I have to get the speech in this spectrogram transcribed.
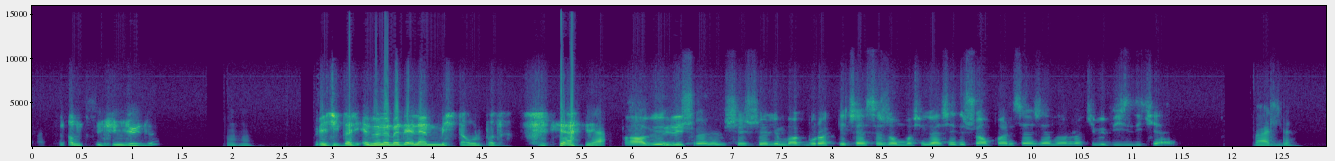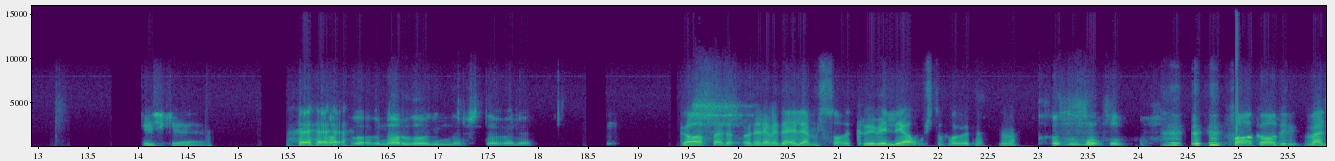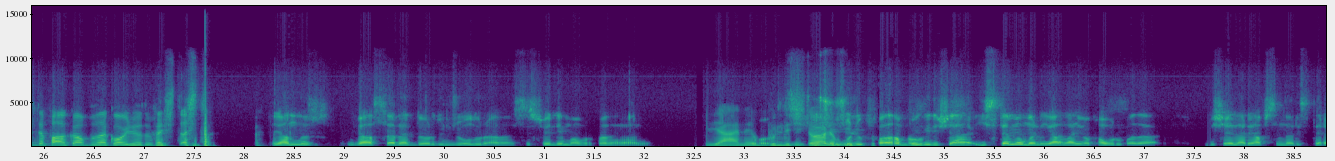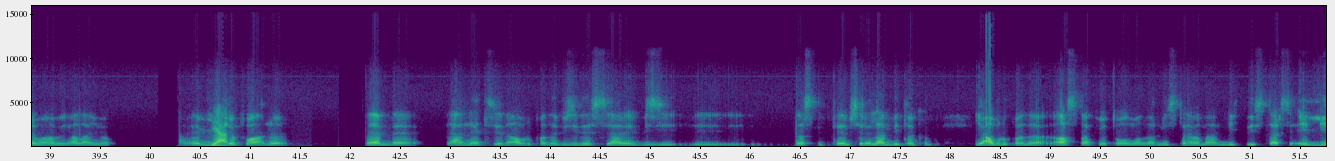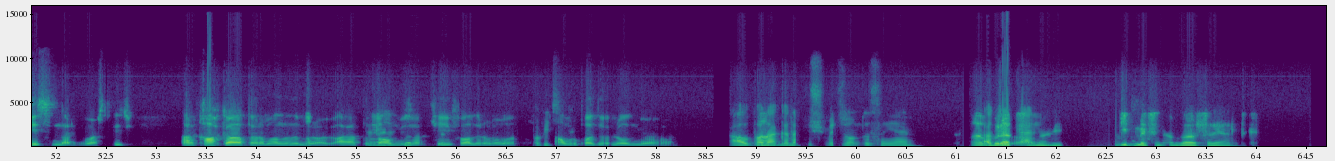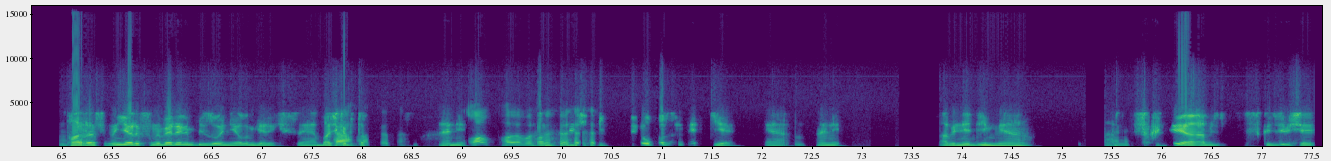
üçüncüydü. Hı hı. Beşiktaş en önemli elenmişti Avrupa'da. yani Abi Öyle- şöyle bir şey söyleyeyim. Bak Burak geçen sezon başı gelseydi şu an Paris Saint Germain rakibi bizdik yani. Belki de. keşke abi, abi nerede o günler işte böyle. Galatasaray'da ön elemede elenmiş sonra Crivelli'yi almıştı forvete. Değil mi? Falcao değil. De Falcao Burak oynuyordu Beşiktaş'ta. Yalnız Galatasaray dördüncü olur abi. Siz söyleyeyim Avrupa'da yani. Yani O bu liste öyle. Bu, falan bu gidiş ya istemem hani yalan yok. Avrupa'da bir şeyler yapsınlar isterim abi yalan yok. Yani hem Ya- ülke puanı hem de yani neticede Avrupa'da bizi de yani bizi e, nasıl temsil eden bir takım. Ya Avrupa'da asla kötü olmalarını istemem. Yani ligde isterse 50 yesinler bir maçta hiç. Yani kahkaha atarım anladın mı? Hayatımda Evet. almayacağım keyfi alırım ama Tabii. Avrupa'da öyle olmuyor. ya. Avrupa'da hakikaten düşmek zorundasın yani. abi bırak yani-. Gitmesin abi Galatasaray artık. Hı. Parasının yarısını verelim biz oynayalım gerekirse. Yani başka Ya, bir takım. Hani Al paramı. o kadar net ki. Ya hani abi ne diyeyim ya. Yani. Sıkıcı ya abi. Sıkıcı bir şey.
